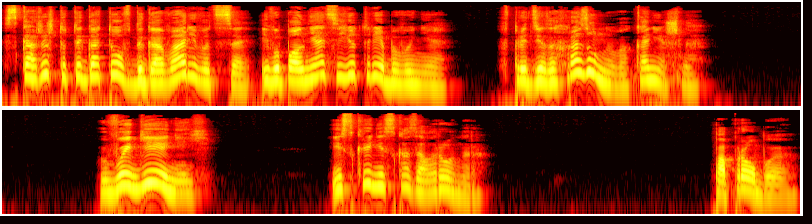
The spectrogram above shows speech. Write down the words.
Скажи, что ты готов договариваться и выполнять ее требования. В пределах разумного, конечно. «Вы гений!» Искренне сказал Ронер. «Попробую.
